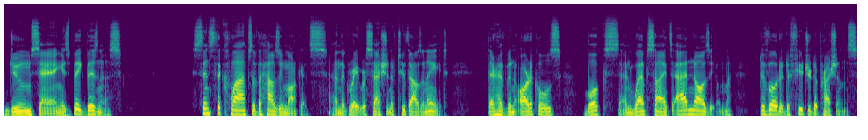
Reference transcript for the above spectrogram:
doomsaying is big business. Since the collapse of the housing markets and the Great Recession of 2008, there have been articles, books, and websites ad nauseum devoted to future depressions.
